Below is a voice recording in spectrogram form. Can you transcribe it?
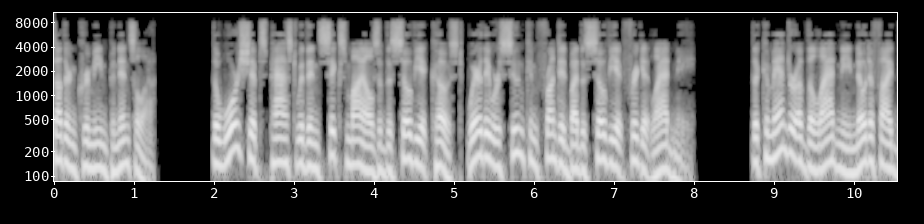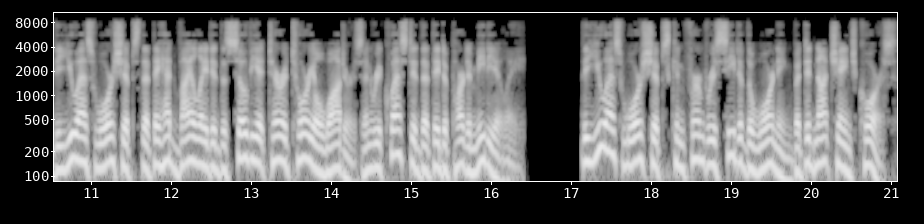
southern Crimean Peninsula. The warships passed within six miles of the Soviet coast, where they were soon confronted by the Soviet frigate Ladny. The commander of the Ladny notified the U.S. warships that they had violated the Soviet territorial waters and requested that they depart immediately. The U.S. warships confirmed receipt of the warning but did not change course.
